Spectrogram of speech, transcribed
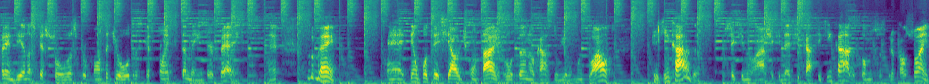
prendendo as pessoas por conta de outras questões que também interferem. né? Tudo bem, é, tem um potencial de contágio, voltando ao caso do vírus muito alto, fique em casa. Você que não acha que deve ficar, fique em casa, tome suas precauções.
